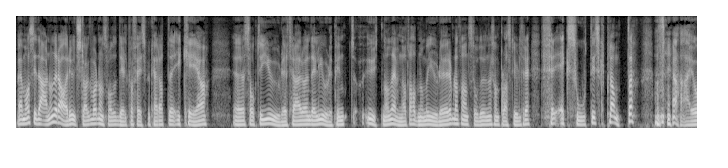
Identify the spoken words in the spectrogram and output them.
Og jeg må si det er noen rare utslag, det var noen som hadde delt på Facebook her at eh, Ikea solgte juletrær og en del julepynt uten å nevne at det hadde noe med jul å gjøre. Blant annet sto det under sånn plastjuletre eksotisk plante'. Og det er jo,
